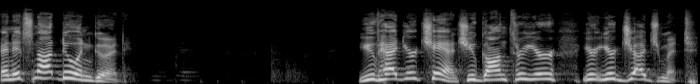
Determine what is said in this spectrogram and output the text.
and it's not doing good. You've had your chance, you've gone through your, your, your judgment.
